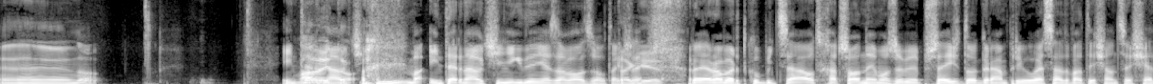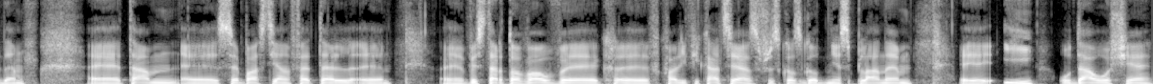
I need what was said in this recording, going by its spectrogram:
E, no, Internauci, internauci nigdy nie zawodzą. Także tak Robert Kubica odhaczony, możemy przejść do Grand Prix USA 2007. E, tam e, Sebastian Vettel e, wystartował w, w kwalifikacjach, wszystko zgodnie z planem i udało się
